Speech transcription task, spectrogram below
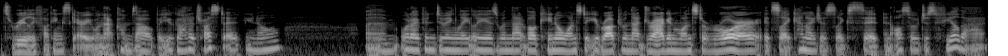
It's really fucking scary when that comes out, but you gotta trust it, you know? Um, what I've been doing lately is when that volcano wants to erupt, when that dragon wants to roar, it's like, can I just like sit and also just feel that?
